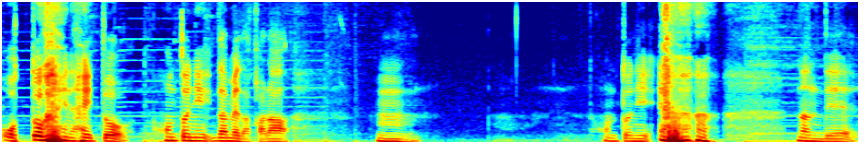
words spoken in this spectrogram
夫がいないと本当にダメだから。うん。本当に。なんで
